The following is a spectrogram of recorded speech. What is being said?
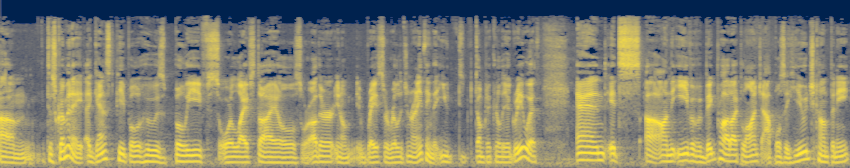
um, discriminate against people whose beliefs or lifestyles or other, you know, race or religion or anything that you don't particularly agree with. And it's uh, on the eve of a big product launch. Apple's a huge company,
